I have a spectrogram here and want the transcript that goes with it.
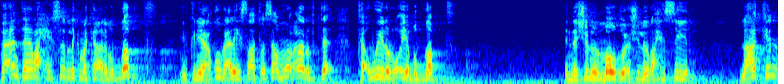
فأنت راح يصير لك مكانة. بالضبط. يمكن يعقوب عليه الصلاة والسلام مو عارف تأويل الرؤية بالضبط. إن شنو الموضوع شنو راح يصير. لكن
